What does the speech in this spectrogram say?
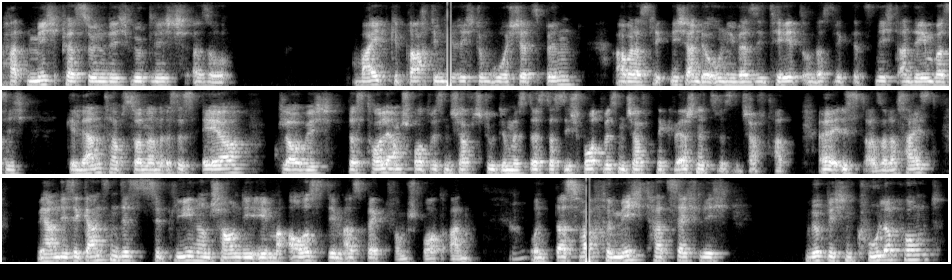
hat mich persönlich wirklich, also weit gebracht in die Richtung, wo ich jetzt bin. Aber das liegt nicht an der Universität und das liegt jetzt nicht an dem, was ich gelernt habe, sondern es ist eher, glaube ich, das Tolle am Sportwissenschaftsstudium ist das, dass die Sportwissenschaft eine Querschnittswissenschaft hat, äh, ist. Also das heißt, wir haben diese ganzen Disziplinen und schauen die eben aus dem Aspekt vom Sport an. Mhm. Und das war für mich tatsächlich wirklich ein cooler Punkt,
